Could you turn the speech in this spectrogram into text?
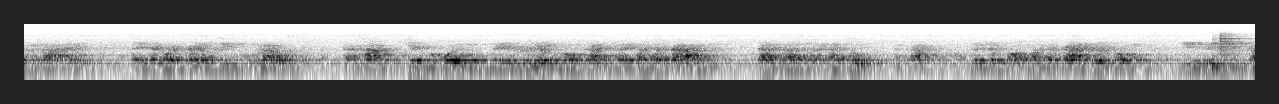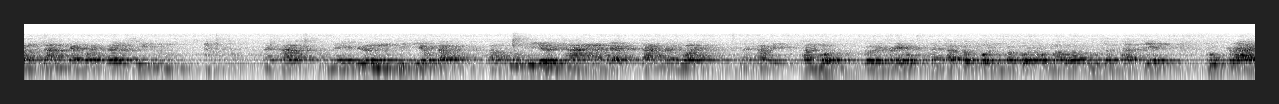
ทั้งหลาย ในจังหวัดกาฬสินธุ์ของเรานะครับเข้มข้นในเรื่องของการใช้มาตรการด้านสาธารณสุขนะครับ โดยเฉพาะมาตรการเรื่องของ ED คำสั่งจังหวัดกาฬสินธุ์นะครับ ในเรื่องที่เกี่ยวกับเอ่อผู้ที่เดินทางมาจากต่างจังหวัดนะครับ ทั้งหมดโดยเร็วนะครับก็ผลปรากฏออกมาว่าผู้สัมผัสเสี่ยงทุกราย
